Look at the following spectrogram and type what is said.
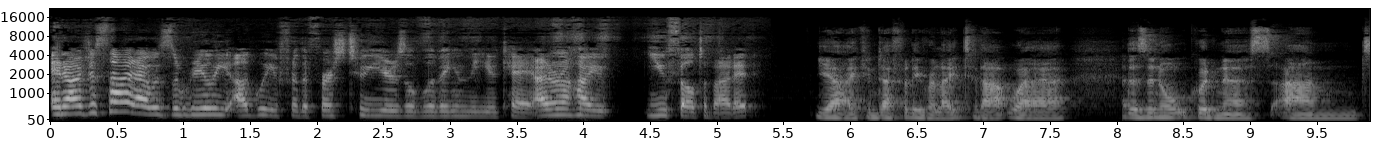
and I just thought I was really ugly for the first two years of living in the UK. I don't know how you, you felt about it. Yeah, I can definitely relate to that where there's an awkwardness and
